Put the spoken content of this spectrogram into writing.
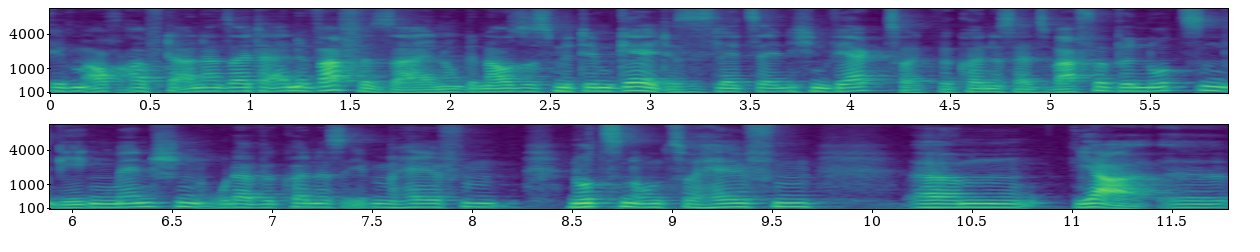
eben auch auf der anderen Seite eine Waffe sein. Und genauso ist es mit dem Geld. Es ist letztendlich ein Werkzeug. Wir können es als Waffe benutzen gegen Menschen oder wir können es eben helfen, nutzen, um zu helfen, ähm, ja, äh,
